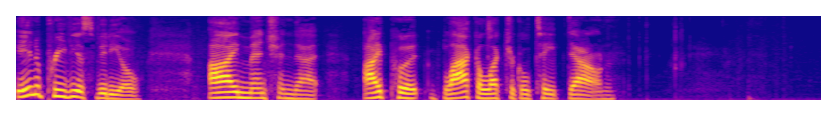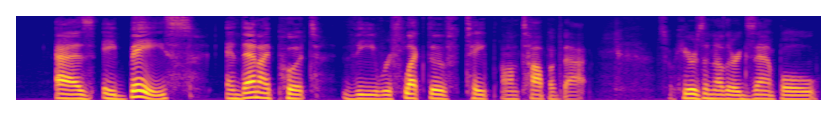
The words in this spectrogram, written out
In a previous video, I mentioned that I put black electrical tape down as a base and then I put the reflective tape on top of that. So here's another example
